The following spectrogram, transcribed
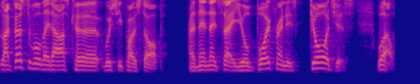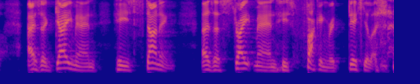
like, first of all, they'd ask her, was she post op? And then they'd say, your boyfriend is gorgeous. Well, as a gay man, he's stunning. As a straight man, he's fucking ridiculous.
